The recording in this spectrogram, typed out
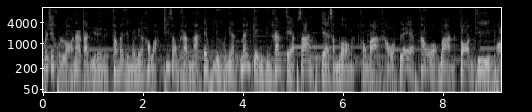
ไม่ใช่คนหล่อหน้าตาดีเลยเลยทำไมถึงมาเลือกเขาวะที่สำคัญนะไอ้ผู้หญิงคนนี้แม่งเก่งถึงขั้นแอบสร้างกุญแจสำรองของบ้านเขาอะและแอบเข้าออกบ้านตอนที่พ่อ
